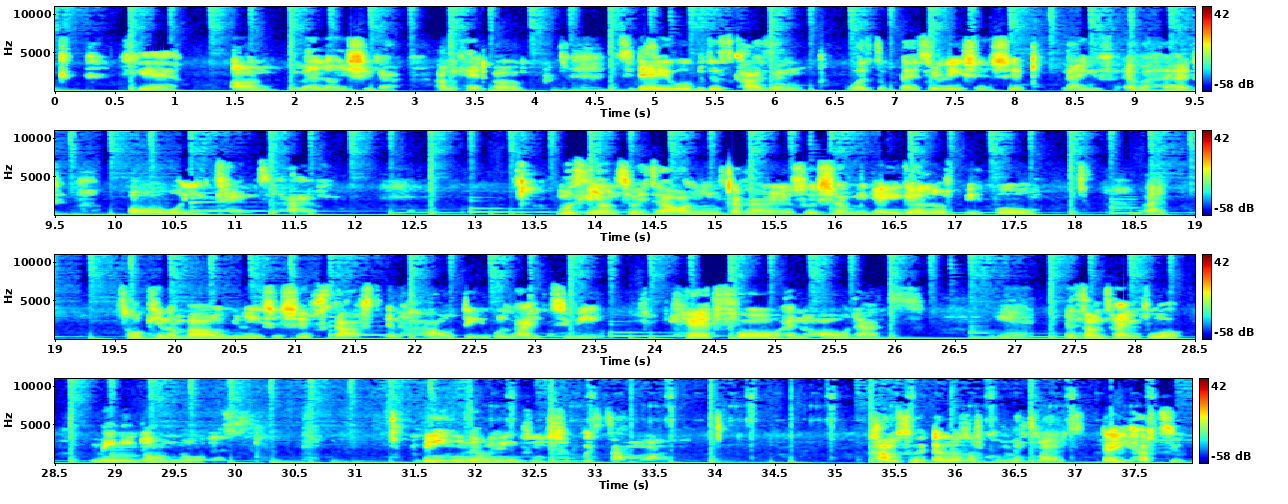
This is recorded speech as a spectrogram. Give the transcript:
here on Melon Sugar. I'm Ked O. Today, we'll be discussing what's the best relationship that you've ever had, or what you tend to have. Mostly on Twitter, on Instagram, and social media, you get a lot of people talking about relationship stuff and how they would like to be cared for and all that. Yeah. And sometimes what many don't know is being in a relationship with someone comes with a lot of commitments that you have to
